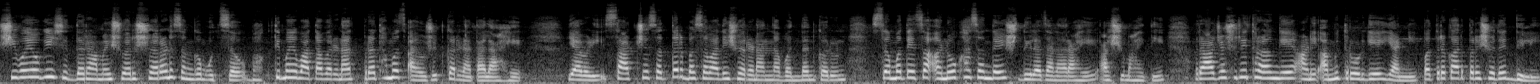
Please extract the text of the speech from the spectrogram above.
शिवयोगी सिद्धरामेश्वर शरण संगम उत्सव भक्तिमय वातावरणात प्रथमच आयोजित करण्यात आला आहे. यावेळी सातशे सत्तर बसवादी शरणांना वंदन करून समतेचा अनोखा संदेश दिला जाणार आहे अशी माहिती राजश्री थळंगे आणि अमित रोडगे यांनी पत्रकार परिषदेत दिली.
